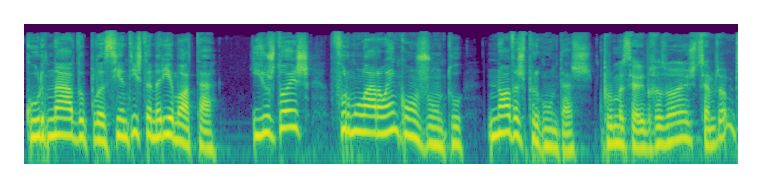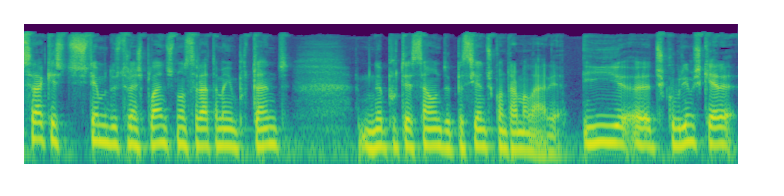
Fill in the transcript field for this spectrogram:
coordenado pela cientista Maria Mota. E os dois formularam em conjunto novas perguntas. Por uma série de razões, dissemos: oh, será que este sistema dos transplantes não será também importante na proteção de pacientes contra a malária? E uh, descobrimos que era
